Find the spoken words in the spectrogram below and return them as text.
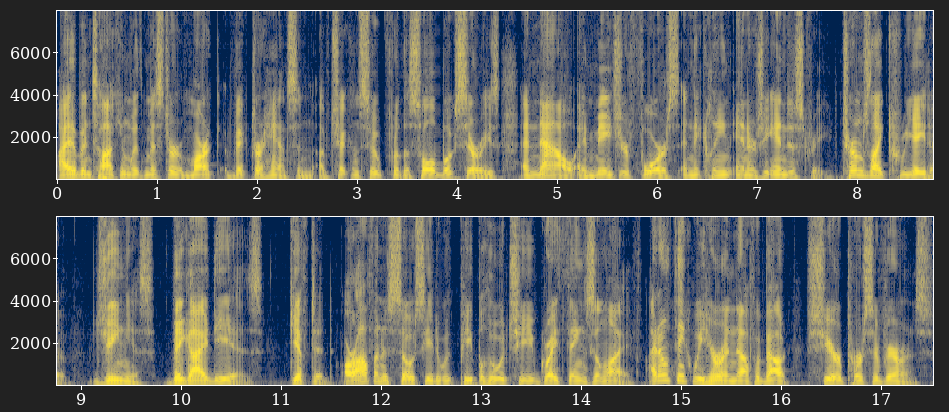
I have been talking with Mr. Mark Victor Hansen of Chicken Soup for the Soul book series and now a major force in the clean energy industry. Terms like creative, genius, big ideas, gifted are often associated with people who achieve great things in life. I don't think we hear enough about sheer perseverance.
